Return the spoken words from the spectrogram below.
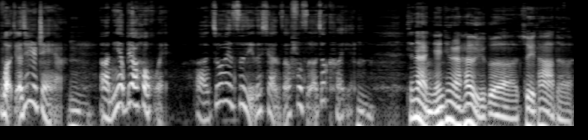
我觉得是这样嗯。啊，你也不要后悔啊，就为自己的选择负责就可以了。嗯，现在年轻人还有一个最大的。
